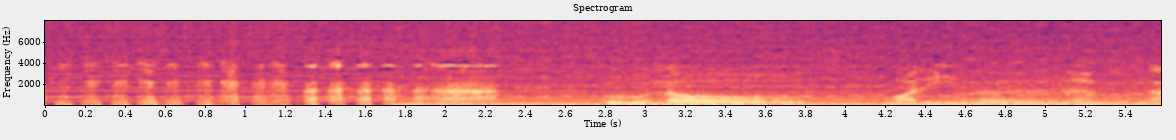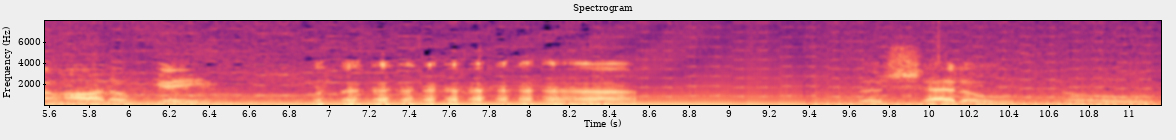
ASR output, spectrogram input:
Who knows what evil lurks in the heart of games? the Shadow knows.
